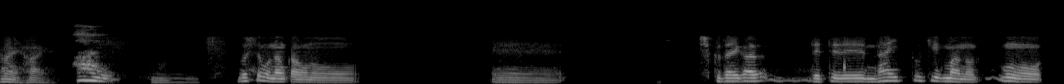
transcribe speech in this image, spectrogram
はいはい。はい。うんどうしてもなんかあの、えー宿題が出てないとき、まあ、あの、もう、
